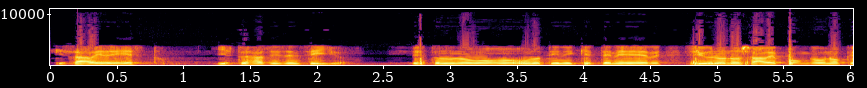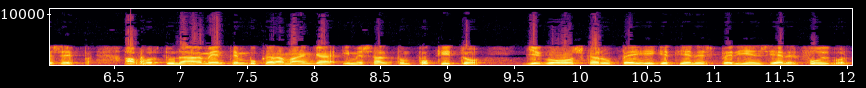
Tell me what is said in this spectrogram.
que sabe de esto, y esto es así sencillo. Esto uno, uno tiene que tener, si uno no sabe, ponga uno que sepa. Afortunadamente en Bucaramanga, y me salto un poquito, llegó Oscar Upegui que tiene experiencia en el fútbol,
